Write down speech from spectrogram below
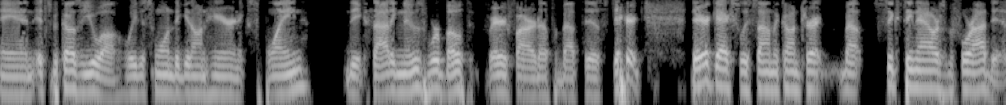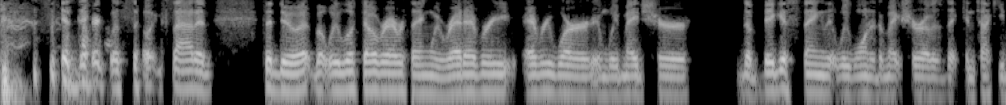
And it's because of you all. We just wanted to get on here and explain the exciting news. We're both very fired up about this. Derek Derek actually signed the contract about 16 hours before I did. Derek was so excited to do it, but we looked over everything. We read every every word and we made sure the biggest thing that we wanted to make sure of is that Kentucky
